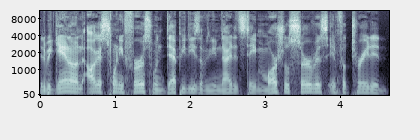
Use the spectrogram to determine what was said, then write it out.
It began on August 21st when deputies of the United States Marshal Service infiltrated,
